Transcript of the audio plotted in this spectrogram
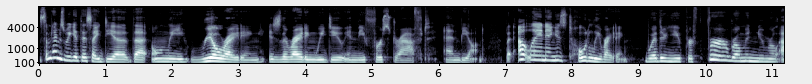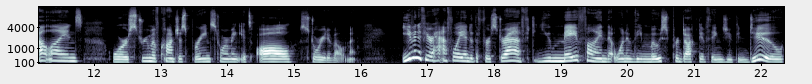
Sometimes we get this idea that only real writing is the writing we do in the first draft and beyond. But outlining is totally writing. Whether you prefer Roman numeral outlines or stream of conscious brainstorming, it's all story development. Even if you're halfway into the first draft, you may find that one of the most productive things you can do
